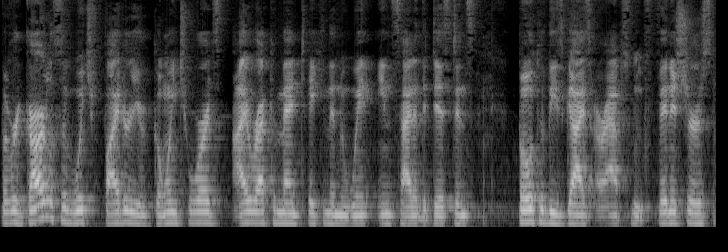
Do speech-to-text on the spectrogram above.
But regardless of which fighter you're going towards, I recommend taking them to win inside of the distance. Both of these guys are absolute finishers.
